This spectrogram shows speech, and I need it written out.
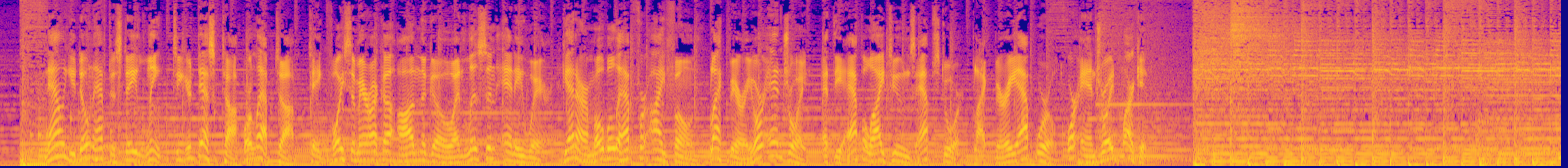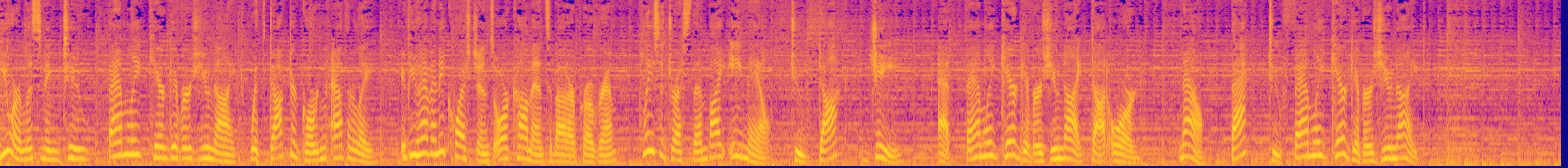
Now you don't have to stay linked to your desktop or laptop. Take Voice America on the go and listen anywhere. Get our mobile app for iPhone, Blackberry, or Android at the Apple iTunes App Store, Blackberry App World, or Android Market. You are listening to Family Caregivers Unite with Dr. Gordon Atherley. If you have any questions or comments about our program, please address them by email to doc G at FamilyCaregiversUnite.org. Now, back to Family Caregivers Unite.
